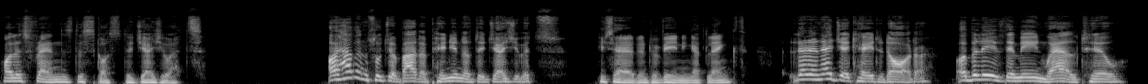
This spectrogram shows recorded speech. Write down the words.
while his friends discussed the Jesuits. "I haven't such a bad opinion of the Jesuits," he said, intervening at length. "They're an educated order. I believe they mean well, too."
